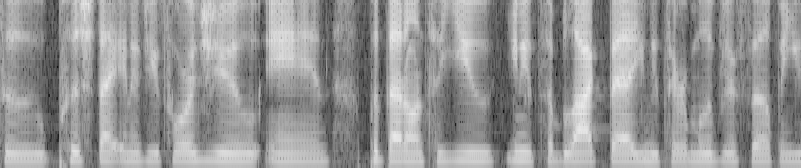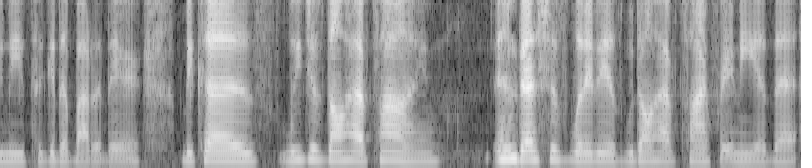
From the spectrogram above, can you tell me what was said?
to push that energy towards you and put that onto you, you need to block that. You need to remove yourself and you need to get up out of there because we just don't have time. And that's just what it is. We don't have time for any of that,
